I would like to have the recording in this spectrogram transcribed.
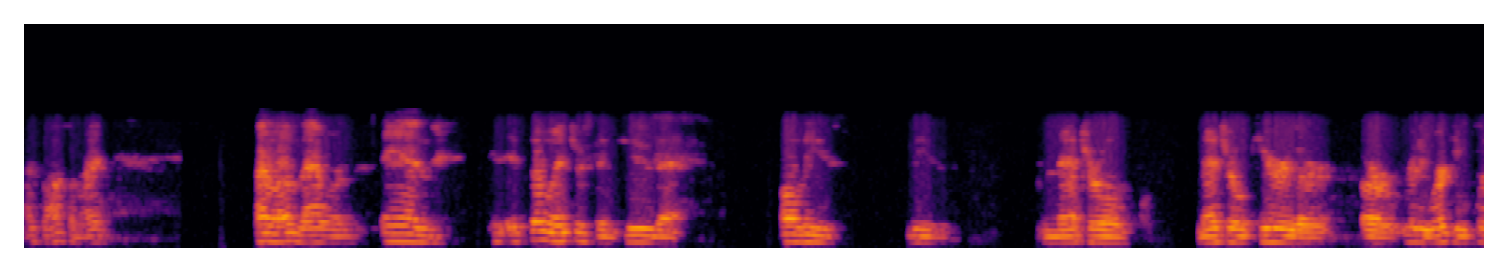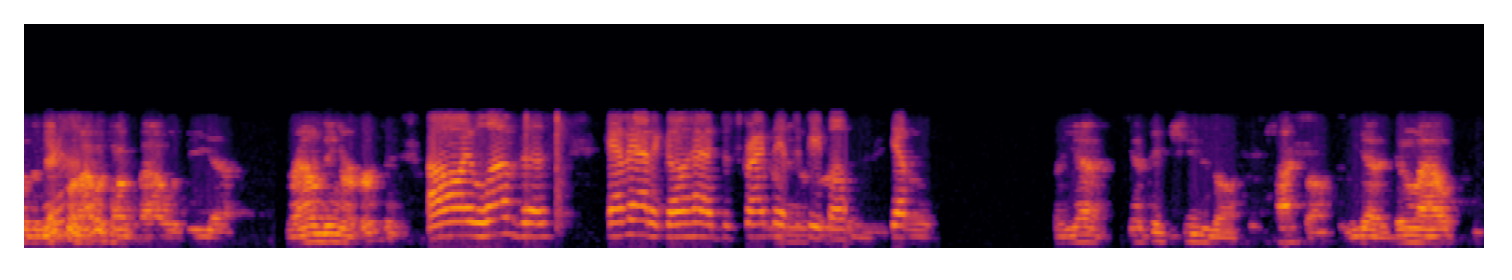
that's awesome. I I love that one, and it's so interesting too that all these these natural natural cures are are really working. So the next Yeah. one I would talk about would be uh, grounding or earthing. Oh, I love this. Have at it. Go ahead. Describe that to people. Yep. So, so yeah, you gotta take your shoes off, your socks off, and you gotta go out and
